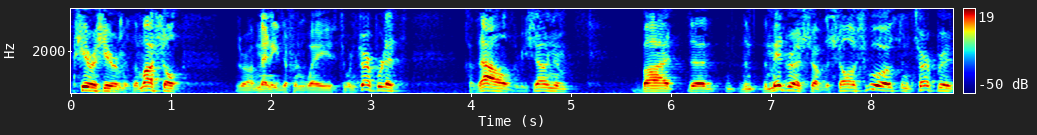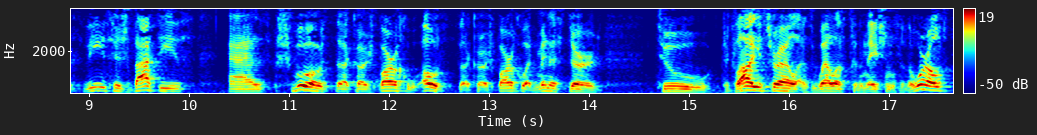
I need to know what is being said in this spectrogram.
Shir Hashirim is a mashal. There are many different ways to interpret it. Chazal, the Rishonim, but the, the, the midrash of the Shalosh Shvuos interprets these hishbatis as shvuos that HaKadosh Baruch Hu, oaths that HaKadosh Baruch Hu administered to, to Klal Yisrael as well as to the nations of the world,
